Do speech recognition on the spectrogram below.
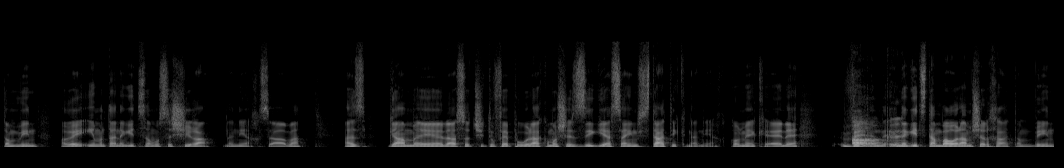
אתה מבין? הרי אם אתה נגיד סתם עושה שירה, נניח, סבבה? אז גם אה, לעשות שיתופי פעולה כמו שזיגי עשה עם סטטיק נניח, כל מיני כאלה, ונגיד אוקיי. סתם בעולם שלך, אתה מבין?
